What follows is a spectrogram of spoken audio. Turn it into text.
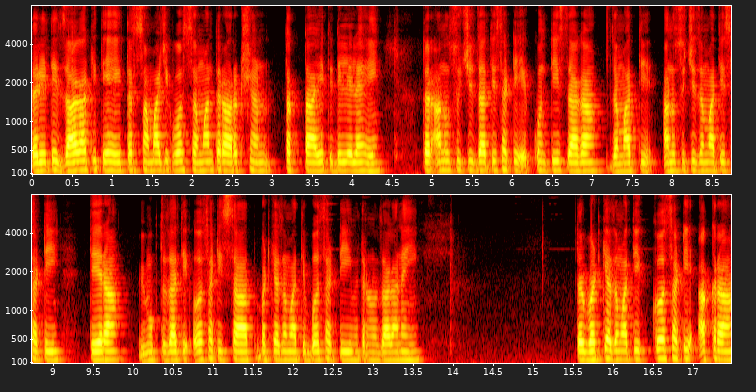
तर येथे जागा किती आहे? तर सामाजिक व समांतर आरक्षण तक्ता येथे दिलेला आहे. तर अनुसूचित जातीसाठी एकोणतीस जागा जमाती अनुसूचित जमातीसाठी तेरा विमुक्त जाती असाठी सात भटक्या जमाती ब साठी मित्रांनो जागा नाही. तर भटक्या जमाती क साठी अकरा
